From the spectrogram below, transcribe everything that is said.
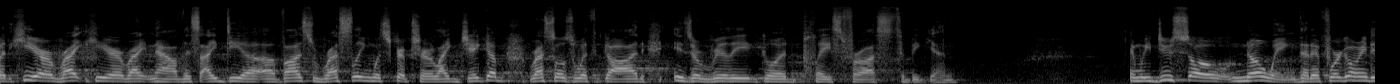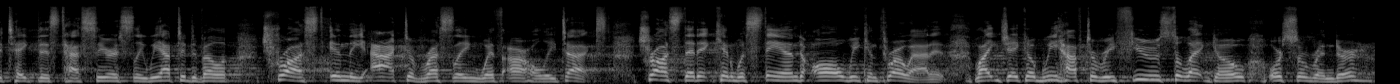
But here, right here, right now, this idea of us wrestling with Scripture like Jacob wrestles with God is a really good place for us to begin. And we do so knowing that if we're going to take this task seriously, we have to develop trust in the act of wrestling with our holy text. Trust that it can withstand all we can throw at it. Like Jacob, we have to refuse to let go or surrender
